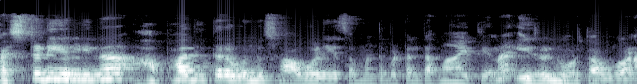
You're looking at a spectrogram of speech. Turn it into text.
ಕಸ್ಟಡಿಯಲ್ಲಿನ ಅಪಾದಿತರ ಒಂದು ಸಾವುಗಳಿಗೆ ಸಂಬಂಧಪಟ್ಟಂತಹ ಮಾಹಿತಿಯನ್ನ ಇದರಲ್ಲಿ ನೋಡ್ತಾ ಹೋಗೋಣ.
